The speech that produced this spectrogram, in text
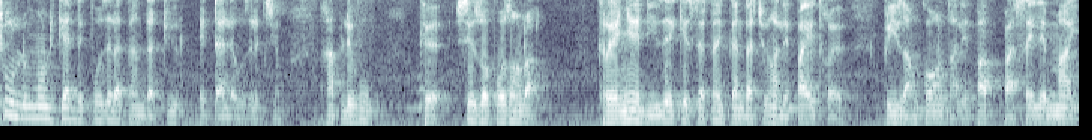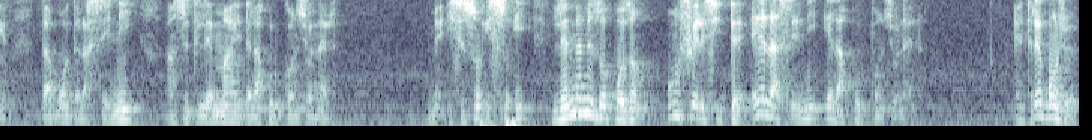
Tout le monde qui a déposé la candidature est allé aux élections. Rappelez-vous que ces opposants-là craignaient, disaient que certaines candidatures n'allaient pas être prises en compte, n'allaient pas passer les mailles d'abord de la CENI, ensuite les mailles de la Cour constitutionnelle. Mais ils sont, les mêmes opposants ont félicité et la CENI et la Cour constitutionnelle. Un très bon jeu.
